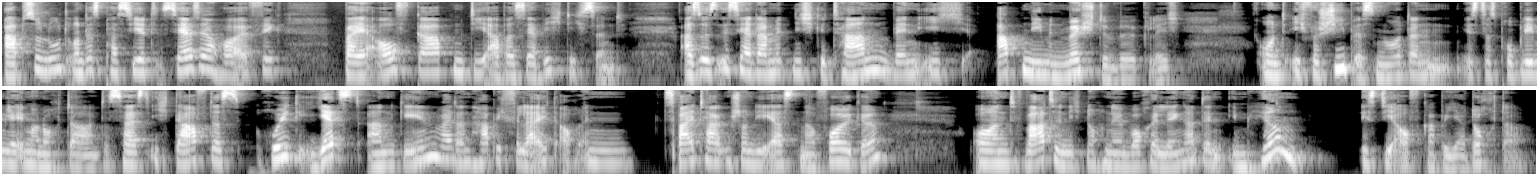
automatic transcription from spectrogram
Absolut. Und das passiert sehr, sehr häufig bei Aufgaben, die aber sehr wichtig sind. Also es ist ja damit nicht getan, wenn ich abnehmen möchte wirklich und ich verschiebe es nur, dann ist das Problem ja immer noch da. Das heißt, ich darf das ruhig jetzt angehen, weil dann habe ich vielleicht auch in zwei Tagen schon die ersten Erfolge und warte nicht noch eine Woche länger, denn im Hirn ist die Aufgabe ja doch da.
